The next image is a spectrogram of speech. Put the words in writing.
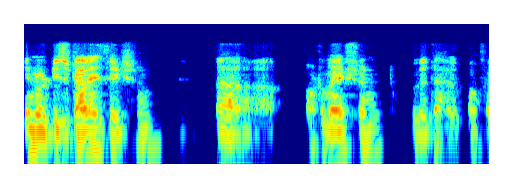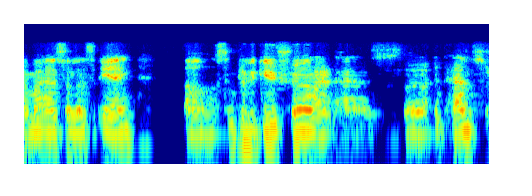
you know, digitalization, uh, automation with the help of MI as well as AI, uh, simplification and has uh, enhanced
